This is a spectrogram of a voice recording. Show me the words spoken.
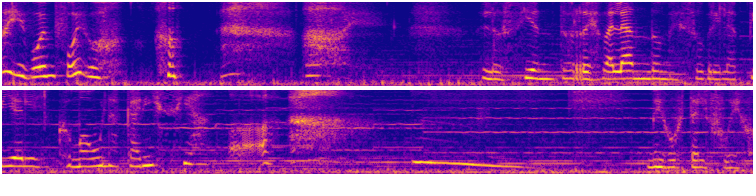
Ay, buen fuego. Lo siento resbalándome sobre la piel como una caricia. Mm. Me gusta el fuego.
